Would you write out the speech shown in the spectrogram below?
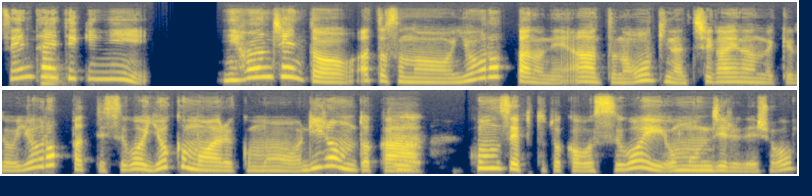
全体的に日本人とあとそのヨーロッパのねアートの大きな違いなんだけどヨーロッパってすごい良くも悪くも理論とうんかコンセプトとかをすごい重んじるでしょ、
